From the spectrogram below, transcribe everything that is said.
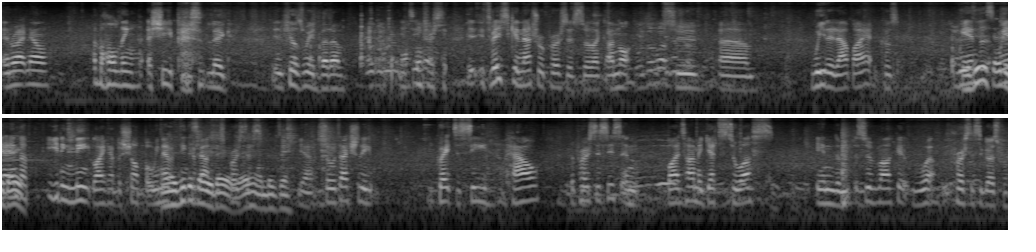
And right now, I'm holding a sheep's leg. It feels weird, but um, it's interesting. It's basically a natural process, so like I'm not too um, weirded out by it because we, end, do up, we end up eating meat like at the shop, but we never I do think about this day, process. right? And big deal. Yeah, so it's actually great to see how the process is, and by the time it gets to us in the supermarket, what process it goes through.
